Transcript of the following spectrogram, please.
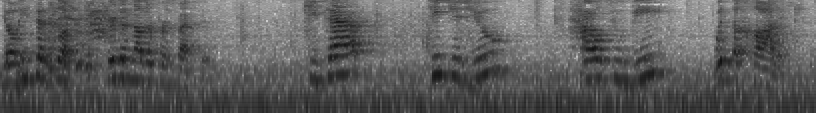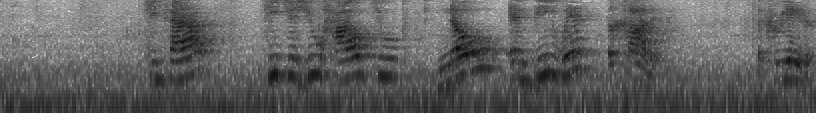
Yo, he says, look, here's another perspective. Kitab teaches you how to be with the Khalik. Kitab teaches you how to know and be with the Khalik, the Creator.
